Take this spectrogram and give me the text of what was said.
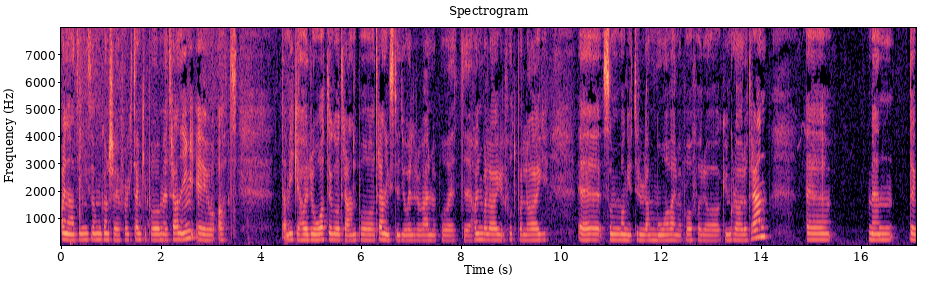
annen ting som kanskje folk tenker på med trening, er jo at de ikke har råd til å gå og trene på treningsstudio eller å være med på et eh, håndballag eller fotballag, eh, som mange tror de må være med på for å kunne klare å trene. Eh, men det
